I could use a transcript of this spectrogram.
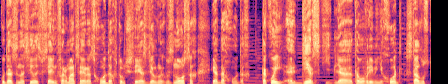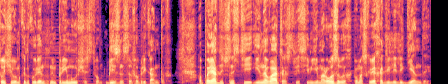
куда заносилась вся информация о расходах, в том числе и о сделанных взносах и о доходах. Такой э, дерзкий для того времени ход стал устойчивым конкурентным преимуществом бизнеса-фабрикантов. О порядочности и новаторстве семьи Морозовых по Москве ходили легенды.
